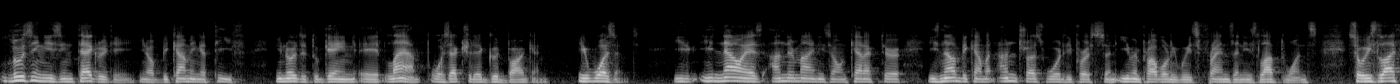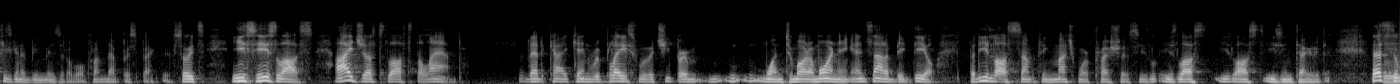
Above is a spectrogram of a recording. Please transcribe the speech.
losing his integrity, you know, becoming a thief in order to gain a lamp was actually a good bargain. It wasn't. He, he, now has undermined his own character. He's now become an untrustworthy person, even probably with his friends and his loved ones. So his life is going to be miserable from that perspective. So it's, it's his loss. I just lost a lamp that I can replace with a cheaper one tomorrow morning, and it's not a big deal. But he lost something much more precious. He's, he's lost he lost his integrity. That's mm. the,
